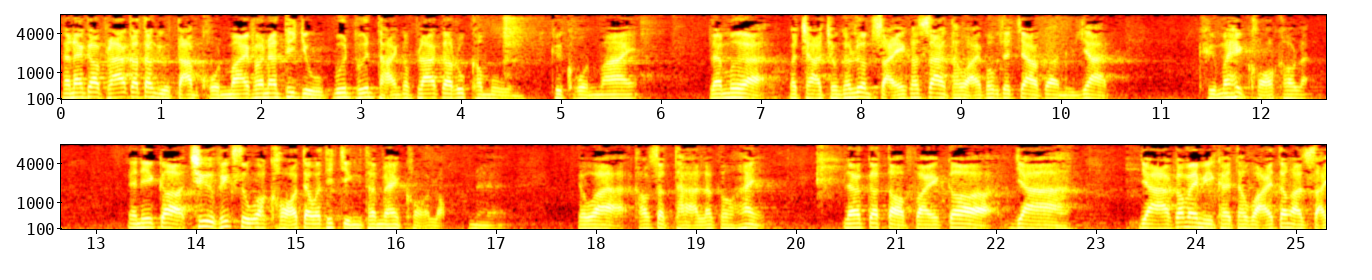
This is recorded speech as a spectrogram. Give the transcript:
ดังนั้นก็พระก็ต้องอยู่ตามโคนไม้ เพราะนั้นที่อยู่พื้นพื้นฐานของพระก็รุกขมูล คือโคนไม้ และเมื่อประชาชนเขาเลื่อมใสเขาสร้างถวายพระพุทธเจ้าก็อนุญาต คือไม่ให้ขอเขาละอันนี้ก็ชื่อภิกษุขอแต่ว่าที่จริงท่านไม่ให้ขอหรอกนะแต่ว่าเขาศรัทธาแล้วเขาให้ แล้วก็ต่อไปก็ยายาก็ไม่มีใครถวาย ต้องอาศัย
